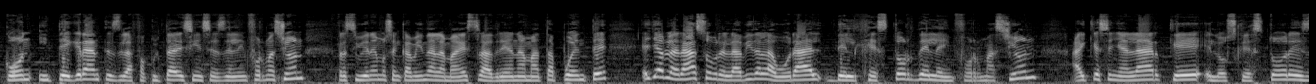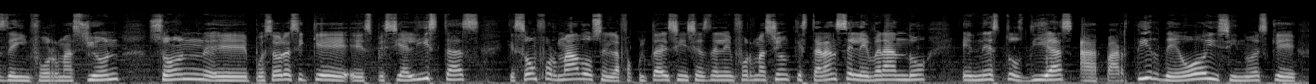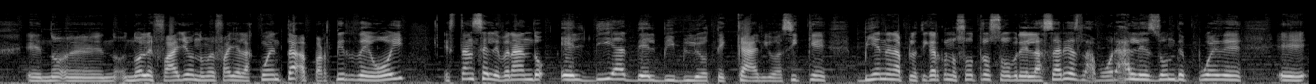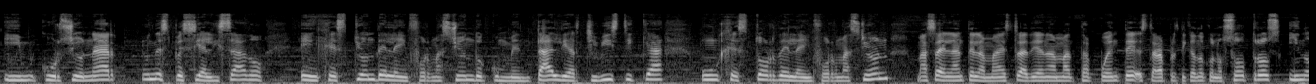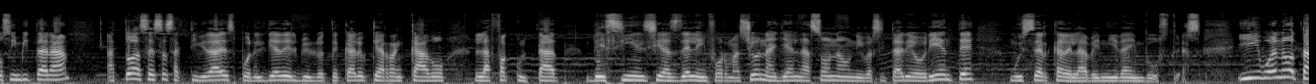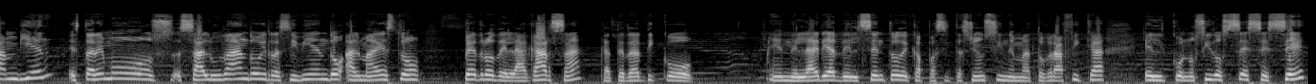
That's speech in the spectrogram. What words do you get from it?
con integrantes de la Facultad de Ciencias de la Información. Recibiremos en camino a la maestra Adriana Mata Puente. Ella hablará sobre la vida laboral del gestor de la información, hay que señalar que los gestores de información son, eh, pues ahora sí que especialistas que son formados en la Facultad de Ciencias de la Información, que estarán celebrando en estos días a partir de hoy, si no es que eh, no, eh, no le fallo, no me falla la cuenta, a partir de hoy están celebrando el Día del Bibliotecario. Así que vienen a platicar con nosotros sobre las áreas laborales donde puede eh, incursionar un especializado en gestión de la información documental y archivística, un gestor de la información. Más adelante la maestra Diana Mata Puente estará platicando con nosotros y nos invitará a todas esas actividades por el Día del Bibliotecario que ha arrancado la Facultad de Ciencias de la Información allá en la zona universitaria Oriente, muy cerca de la Avenida Industrias. Y bueno, también estaremos saludando y recibiendo al maestro Pedro de la Garza, catedrático en el área del Centro de Capacitación Cinematográfica, el conocido CCC,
